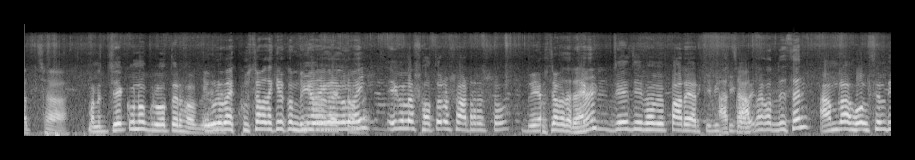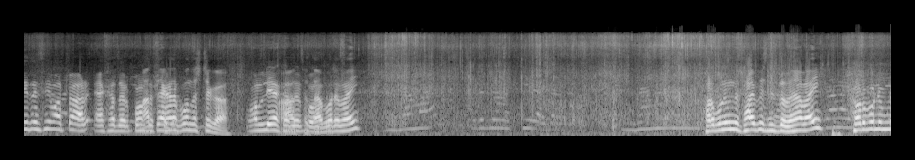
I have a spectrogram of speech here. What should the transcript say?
আচ্ছা। মানে যে কোনো গ্রোথের হবে। এগুলো ভাই খুচরা বাজার কীরকম বিক্রি হয়ে এগুলো ভাই? এগুলো সতেরোশো আঠারোশো দুই খুচরা বাজারে হ্যাঁ? যে যেভাবে পারে আর কি বিক্রি আচ্ছা করে। আপনার কত দিচ্ছেন? আমরা হোলসেল দিতেছি মাত্র এক হাজার পঞ্চাশ মাত্র এক হাজার পঞ্চাশ টাকা। অনলি আচ্ছা তারপরে ভাই? সর্বনিম্ন ছয় পিস নিতে হবে হ্যাঁ ভাই? সর্বনিম্ন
